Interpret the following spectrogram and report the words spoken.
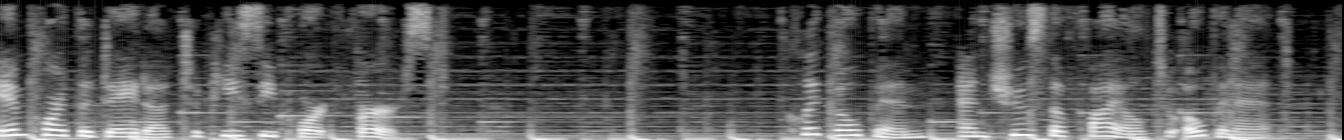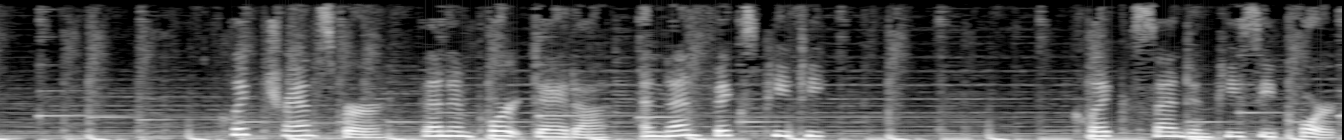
Import the data to PC port first. Click Open, and choose the file to open it. Click Transfer, then Import Data, and then Fix PT. Click Send in PC port.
